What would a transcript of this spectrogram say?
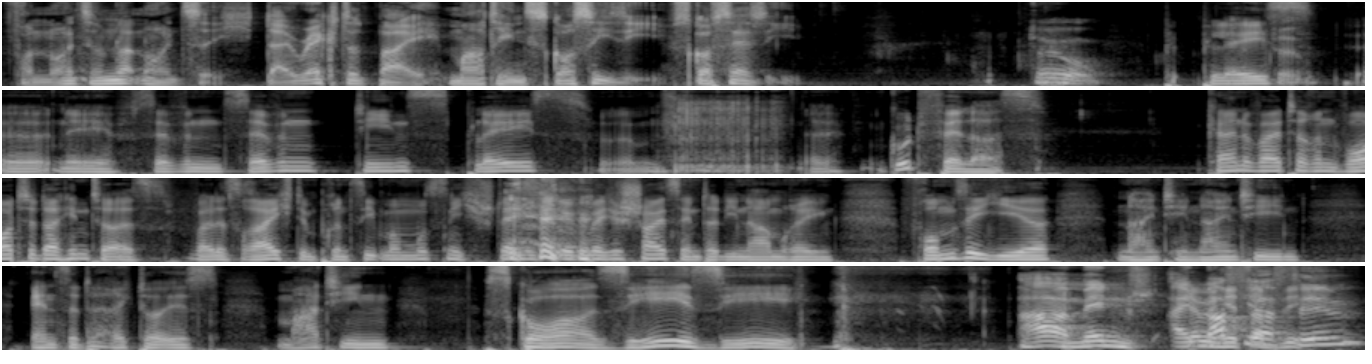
Von 1990. Directed by Martin Scorsese. Scorsese. Entschuldigung. Place, äh, nee, Seven, 17th Place, ähm, äh, Goodfellas. Keine weiteren Worte dahinter, es, weil es reicht im Prinzip. Man muss nicht ständig irgendwelche Scheiße hinter die Namen regen. From the year 1919 and the director is Martin Scorsese. Ah, Mensch, ein Mafia-Film.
